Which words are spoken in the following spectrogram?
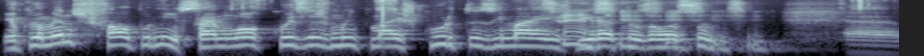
eu, pelo menos, falo por mim, sai-me logo coisas muito mais curtas e mais Sim, diretas sim, ao sim, assunto. sim, sim. Ah,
